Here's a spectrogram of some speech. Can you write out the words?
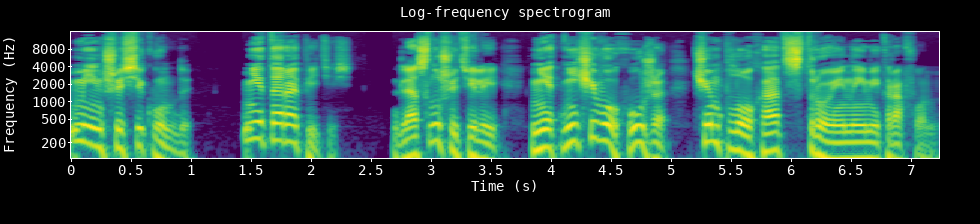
меньше секунды. Не торопитесь. Для слушателей нет ничего хуже, чем плохо отстроенный микрофон.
